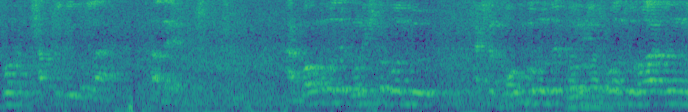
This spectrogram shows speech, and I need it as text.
ধন্যবাদ ছাত্রজীবনলা তাদের। আর বঙ্গবন্ধুর ঘনিষ্ঠ বন্ধু একটা বঙ্গবন্ধুর ঘনিষ্ঠ বন্ধু হওয়ার জন্য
